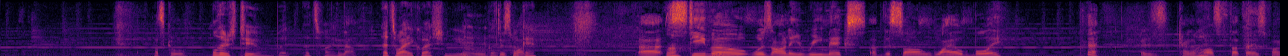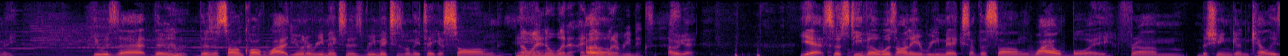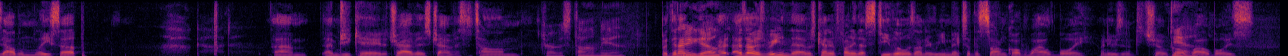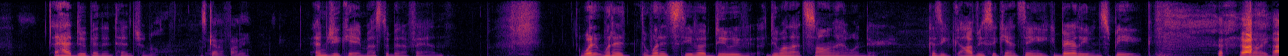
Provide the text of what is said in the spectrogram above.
That's cool. Well, there's two, but that's fine. No. That's why I questioned you. Mm-mm, but, just one. okay. Uh, Oh, Steve-O was on a remix of the song Wild Boy. I just kind of What? also thought that was funny. He was uh there, Who- there's a song called Wild. Do you know what a remix is? Remix is when they take a song. No, I and- know what I know Oh. what a remix is. Okay. Yeah, so Steve-O was on a remix of the song Wild Boy from Machine Gun Kelly's album Lace Up. Um, MGK to Travis, Travis to Tom. Travis Tom. Yeah. But then There I, you go. I- as I was reading that, it was kind of funny that Steve-O was on a remix of the song called Wild Boy when he was in a show called Yeah. Wild Boys. It had to have been intentional. It's kind of funny. MGK must have been a fan. What what did what did Steve-O do do on that song? I wonder because he obviously can't sing. He could barely even speak. like,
